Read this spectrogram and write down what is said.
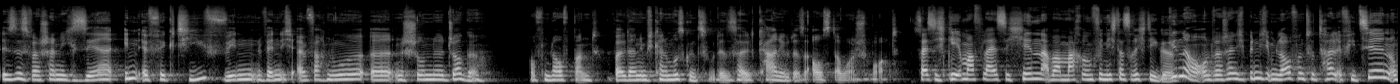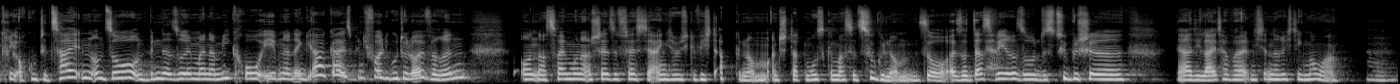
ist es wahrscheinlich sehr ineffektiv, wenn, wenn ich einfach nur äh, eine Stunde jogge auf dem Laufband, weil da nehme ich keine Muskeln zu. Das ist halt Cardio, das ist Ausdauersport. Das heißt, ich gehe immer fleißig hin, aber mache irgendwie nicht das Richtige. Genau, und wahrscheinlich bin ich im Laufen total effizient und kriege auch gute Zeiten und so und bin da so in meiner Mikroebene und denke, ja geil, jetzt bin ich voll die gute Läuferin. Und nach zwei Monaten stellst du fest, ja eigentlich habe ich Gewicht abgenommen, anstatt Muskelmasse zugenommen. So, also das ja. wäre so das typische, ja, die Leiter war halt nicht an der richtigen Mauer. Mhm.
